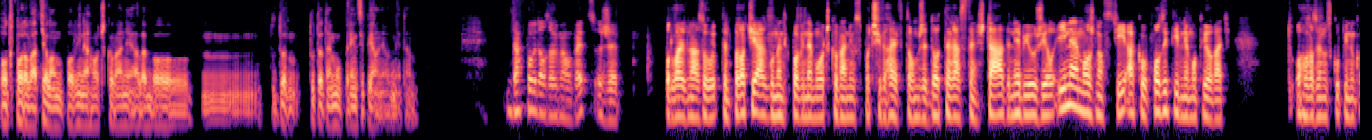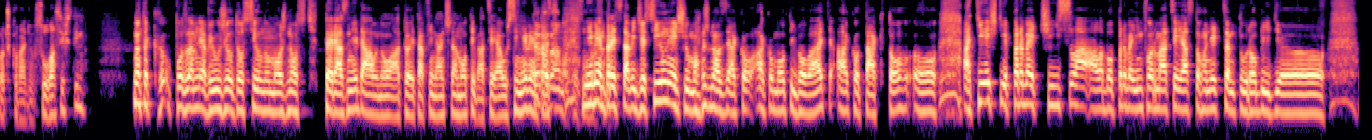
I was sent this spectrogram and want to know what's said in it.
podporovateľom povinného očkovania, alebo mm, túto, túto tému principiálne odmietam. Dak povedal zaujímavú vec, že podľa názoru ten protiargument k povinnému očkovaniu spočíva aj v tom, že doteraz ten štát nevyužil iné možnosti, ako pozitívne motivovať tú ohrozenú skupinu k očkovaniu. Súhlasíš s tým? No tak podľa mňa využil dosť silnú možnosť teraz nedávno a to je tá finančná motivácia. Ja už si neviem, Teraz pred... áno, neviem súhlasím. predstaviť, že silnejšiu možnosť ako, ako motivovať, ako takto. A tiež tie prvé čísla alebo prvé informácie, ja z toho nechcem tu robiť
